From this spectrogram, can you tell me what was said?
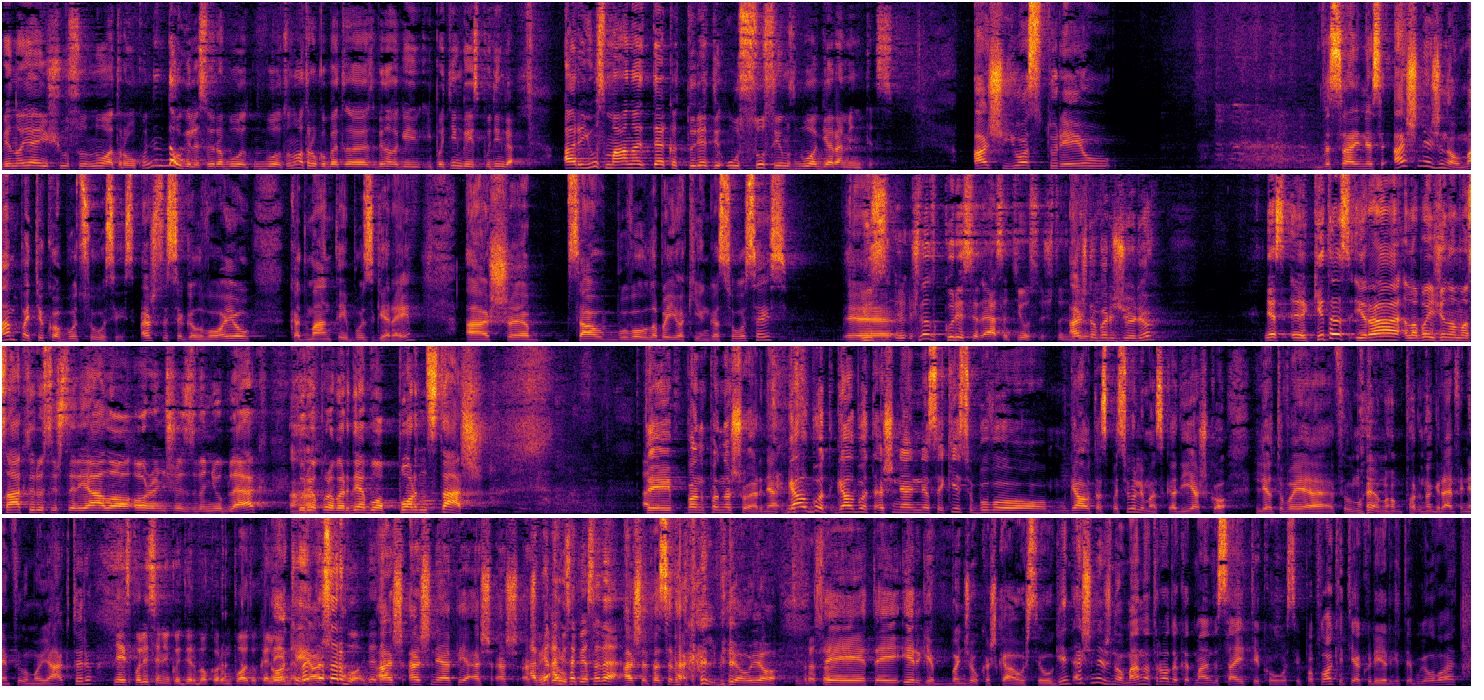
vienoje iš jūsų nuotraukų, ne daugelis yra buvo, buvo tų nuotraukų, bet viena tokia ypatingai įspūdinga. Ar jūs manote, kad turėti ūsus jums buvo gera mintis? Aš juos turėjau visai nesi. Aš nežinau, man patiko būti su ūsiais. Aš susigalvojau, kad man tai bus gerai. Aš savo buvau labai juokingas su ūsais. Jūs e, žinot, kuris ir esat jūs iš tų dviejų? Aš dabar žiūriu. Nes e, kitas yra labai žinomas aktorius iš serialo Orange is the New Black, Aha. kurio pravardė buvo Pornstash. Tai pan, panašu, ar ne? Galbūt, galbūt, aš ne, nesakysiu, buvo gautas pasiūlymas, kad ieško Lietuvoje filmuojamam pornografiniam filmui aktorių. Ne, jis policininkų dirbo korumpuotų kalėjime. Okay, Bet tas svarbu. Aš, aš ne apie, aš, aš, aš apie, jūs apie save? Aš apie save kalbėjau, jo. Atsiprašau. Tai, tai irgi bandžiau kažką užsiauginti. Aš nežinau, man atrodo, kad man visai tiko ausiai. Paplokit tie, kurie irgi taip galvojat.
